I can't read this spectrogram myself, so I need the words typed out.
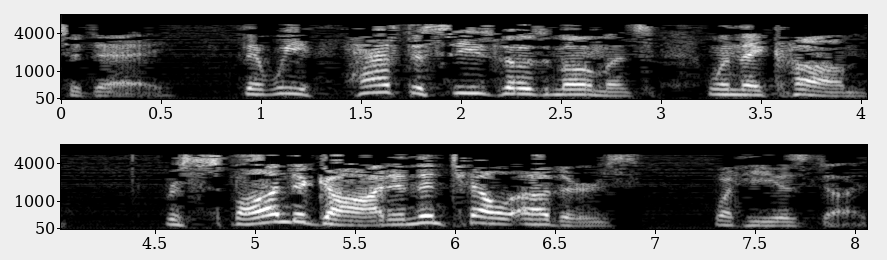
today that we have to seize those moments when they come, respond to God, and then tell others what He has done.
